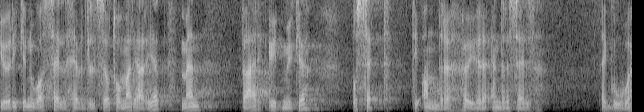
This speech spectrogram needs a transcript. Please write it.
Gjør ikke noe av selvhevdelse og tom ærgjerrighet, men vær ydmyke og sett de andre høyere enn dere selv. Det er gode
